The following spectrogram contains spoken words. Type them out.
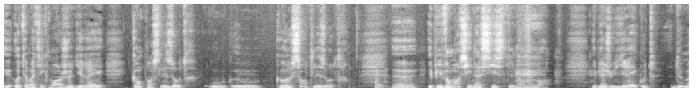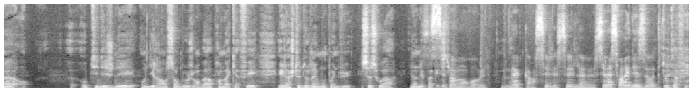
et automatiquement, je dirais qu'en pensent les autres ou, que ressentent les autres. Euh, et puis vraiment, s'il insiste énormément, eh bien, je lui dirais, écoute, demain, au petit déjeuner, on ira ensemble au Jean Bar, prendre un café, et là je te donnerai mon point de vue. Ce soir, il n'en est pas question. C'est pas mon rôle. D'accord, c'est la soirée des autres. Tout à fait.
